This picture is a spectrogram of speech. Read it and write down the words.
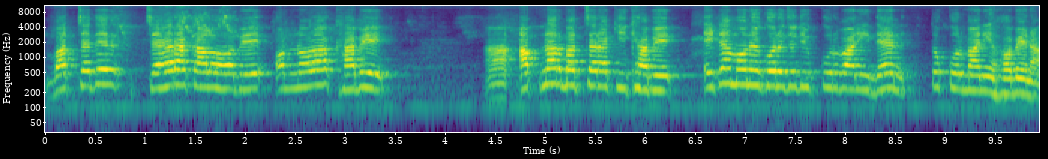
বাচ্চাদের চেহারা কালো হবে, অন্যরা খাবে। আপনার বাচ্চারা কি খাবে? এটা মনে করে যদি কুরবানি দেন, তো কুরবানি হবে না।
